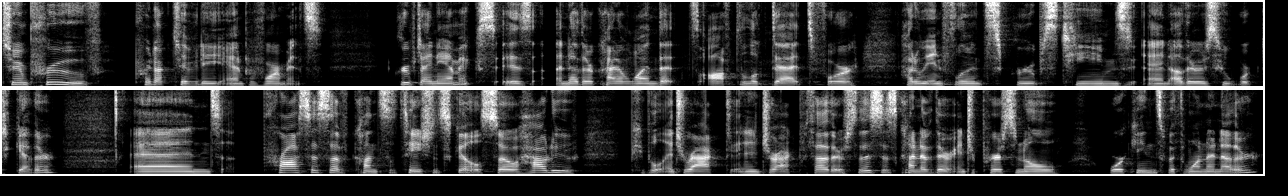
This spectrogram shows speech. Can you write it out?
to improve productivity and performance. Group dynamics is another kind of one that's often looked at for how do we influence groups, teams, and others who work together. And process of consultation skills. So, how do people interact and interact with others? So, this is kind of their interpersonal workings with one another.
